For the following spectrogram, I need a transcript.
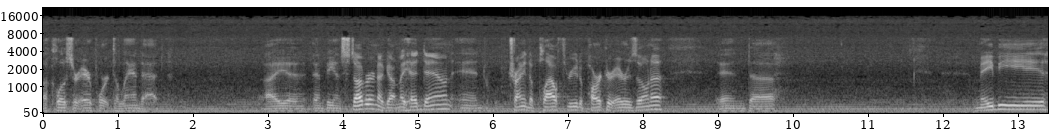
a closer airport to land at. I uh, am being stubborn. I've got my head down and trying to plow through to Parker, Arizona, and uh, maybe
